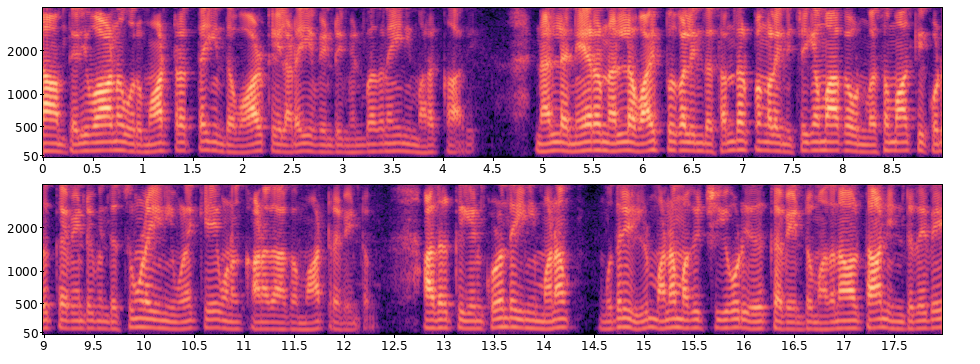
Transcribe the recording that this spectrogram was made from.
நாம் தெளிவான ஒரு மாற்றத்தை இந்த வாழ்க்கையில் அடைய வேண்டும் என்பதனை நீ மறக்காதே. நல்ல நேரம் நல்ல வாய்ப்புகள் இந்த சந்தர்ப்பங்களை நிச்சயமாக உன் வசமாக்கி கொடுக்க வேண்டும். இந்த சூழ்நிலையை நீ உனக்கே உனக்கானதாக மாற்ற வேண்டும். அதற்கு என் குழந்தை நீ மனம் முதலில் மன மகிழ்ச்சியோடு இருக்க வேண்டும். அதனால் தான் இன்றிரவே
